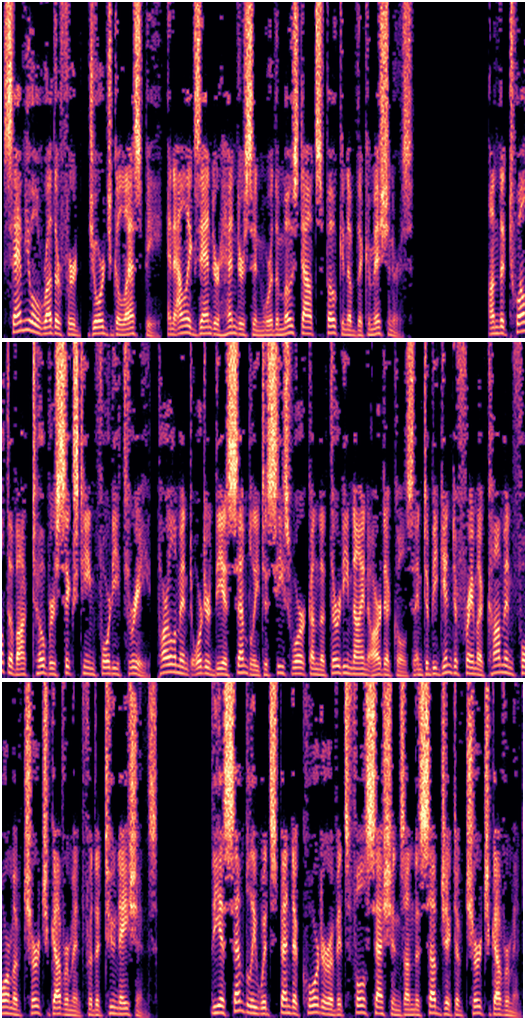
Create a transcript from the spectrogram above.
Samuel Rutherford, George Gillespie, and Alexander Henderson were the most outspoken of the commissioners. On 12 October 1643, Parliament ordered the Assembly to cease work on the Thirty Nine Articles and to begin to frame a common form of church government for the two nations. The Assembly would spend a quarter of its full sessions on the subject of church government.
